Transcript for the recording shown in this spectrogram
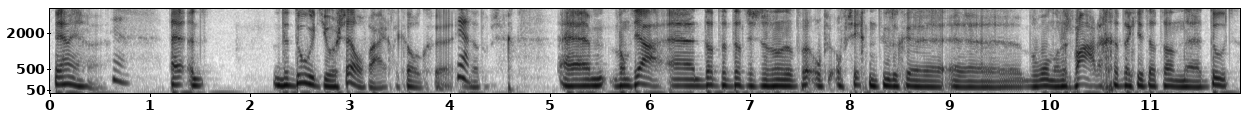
Ja, ja. Ja. Het- de do-it-yourself eigenlijk ook Ja. in dat opzicht. Ehm, want ja, eh, dat, dat- is dan op, op, op zich natuurlijk eh, eh, bewonderenswaardig dat je dat dan doet.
